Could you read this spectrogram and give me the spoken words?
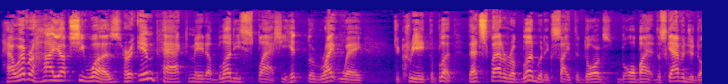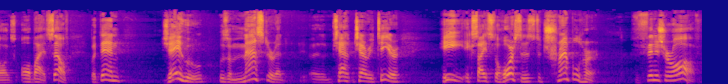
however high up she was, her impact made a bloody splash. She hit the right way to create the blood. That splatter of blood would excite the dogs all by the scavenger dogs all by itself. But then Jehu, who's a master at uh, charioteer, he excites the horses to trample her, finish her off.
